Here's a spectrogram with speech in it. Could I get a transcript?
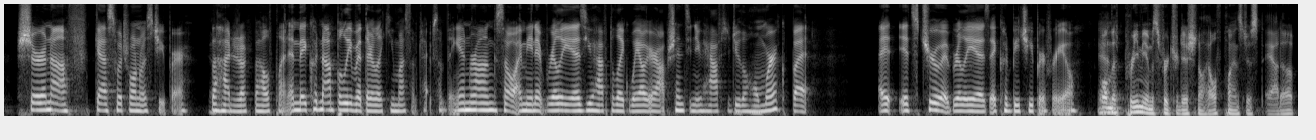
sure enough, guess which one was cheaper? The high deductible health plan. And they could not believe it. They're like, you must have typed something in wrong. So, I mean, it really is. You have to like weigh out your options and you have to do the homework. But it, it's true. It really is. It could be cheaper for you. Well, and the premiums for traditional health plans just add up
